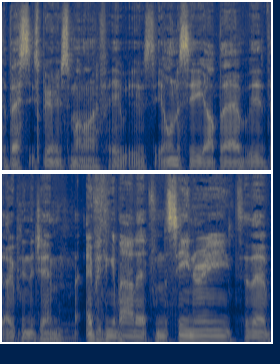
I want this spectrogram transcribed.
the best experience of my life. It, it was honestly up there with opening the gym. Everything about it, from the scenery to the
